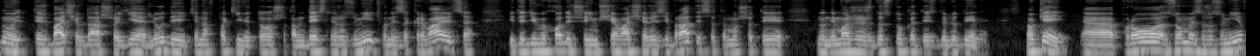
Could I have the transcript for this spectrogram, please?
ну ти ж бачив, да, що є люди, які навпаки від того, що там десь не розуміють, вони закриваються, і тоді виходить, що їм ще важче розібратися, тому що ти ну не можеш достукатись до людини. Окей, е, про зуми зрозумів.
